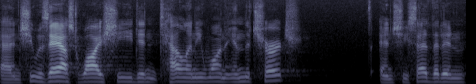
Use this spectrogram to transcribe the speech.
And she was asked why she didn't tell anyone in the church. And she said that in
